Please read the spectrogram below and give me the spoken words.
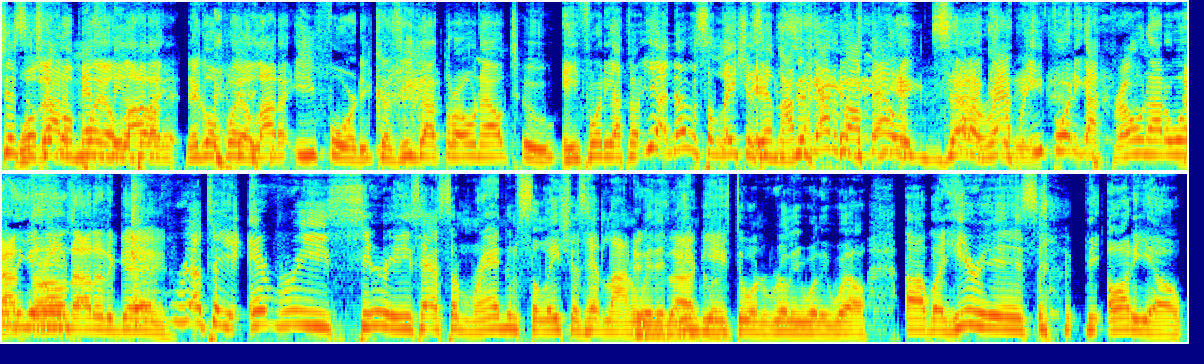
Just Well, they're gonna play a lot of they're gonna play a lot of E forty because he got thrown out too. E40 got thrown. Yeah, another salacious headline. I forgot about that one. Exactly. A rapper E40 got thrown out of one Got of the games. thrown out of the game. Every, I'll tell you, every series has some random salacious headline with it. Exactly. The NBA's doing really, really well. Uh, but here is the audio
